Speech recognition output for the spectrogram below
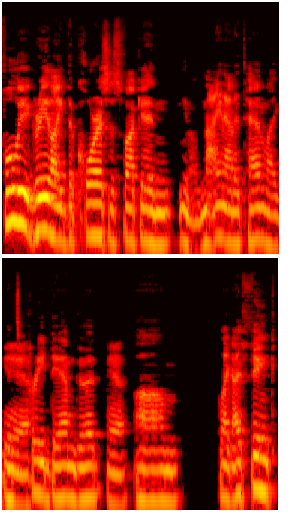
fully agree. Like the chorus is fucking you know nine out of ten. Like it's Yeah. pretty damn good. yeah, Um, like I think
